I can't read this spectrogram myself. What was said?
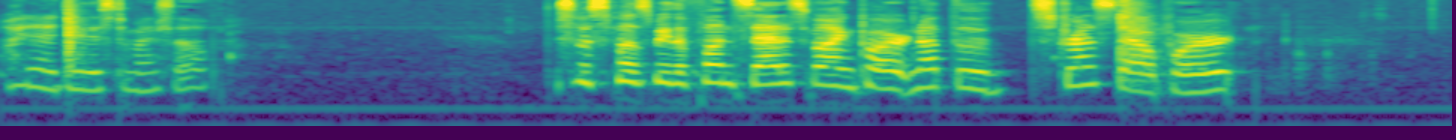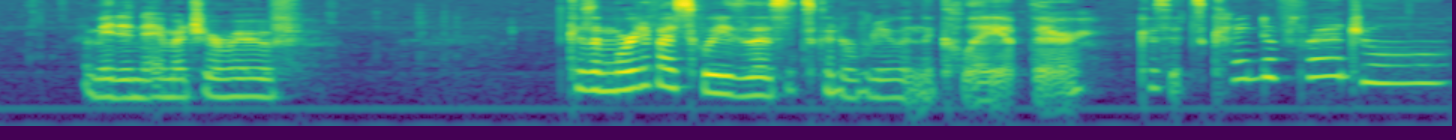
Why did I do this to myself? This was supposed to be the fun, satisfying part, not the stressed out part. I made an amateur move. Because I'm worried if I squeeze this, it's going to ruin the clay up there. Because it's kind of fragile.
